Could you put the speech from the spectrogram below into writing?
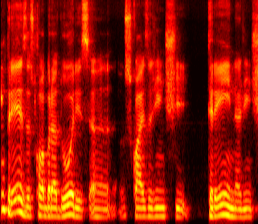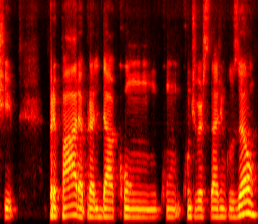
empresas, colaboradores, uh, os quais a gente treina, a gente prepara para lidar com, com, com, diversidade e inclusão.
